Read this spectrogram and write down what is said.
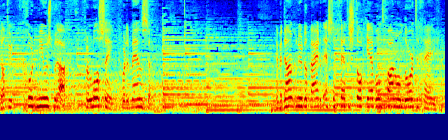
Dat u goed nieuws bracht. Verlossing voor de mensen. En we danken u dat wij dat estafette stokje hebben ontvangen om door te geven.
